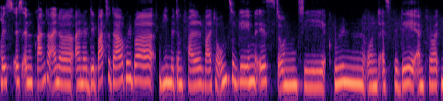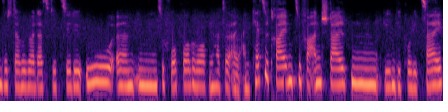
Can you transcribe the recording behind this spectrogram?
Es, es entbrannte eine, eine Debatte darüber, wie mit dem Fall weiter umzugehen ist. Und die Grünen und SPD empörten sich darüber, dass die CDU ähm, ihnen zuvor vorgeworfen hatte, ein Kesseltreiben zu veranstalten gegen die Polizei.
